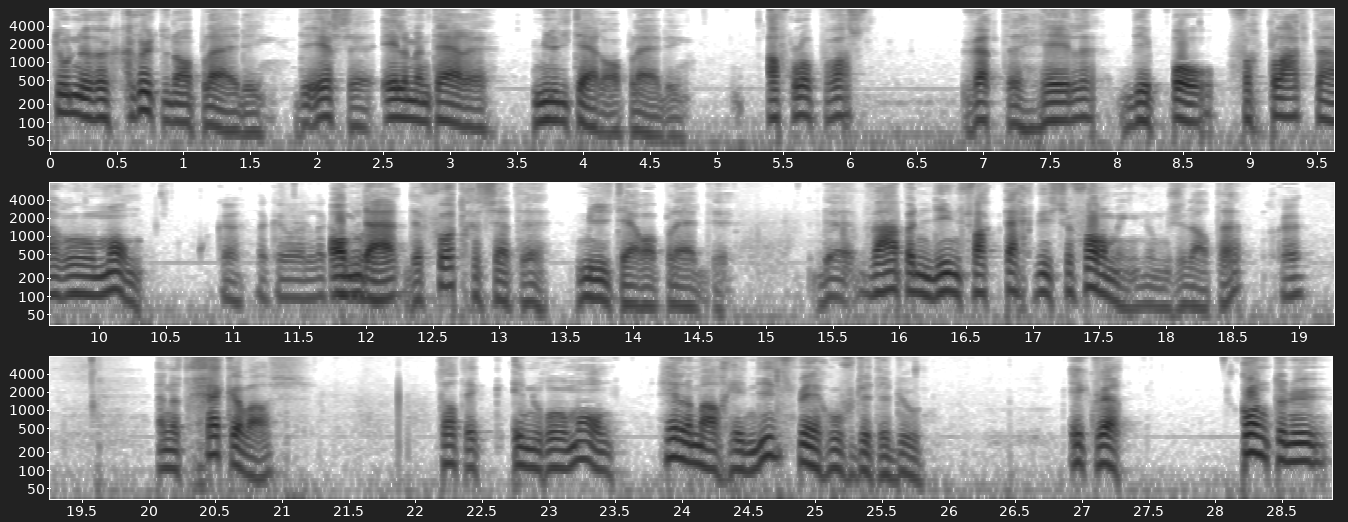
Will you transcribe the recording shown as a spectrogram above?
Toen de recruitenopleiding, de eerste elementaire militaire opleiding, afgelopen was, werd de hele depot verplaatst naar Roermond. Oké, lekker, lekker. Om daar de voortgezette militaire opleiding, de wapendienstvak technische vorming noemen ze dat, hè. Oké. En het gekke was dat ik in Roermond helemaal geen dienst meer hoefde te doen. Ik werd continu,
